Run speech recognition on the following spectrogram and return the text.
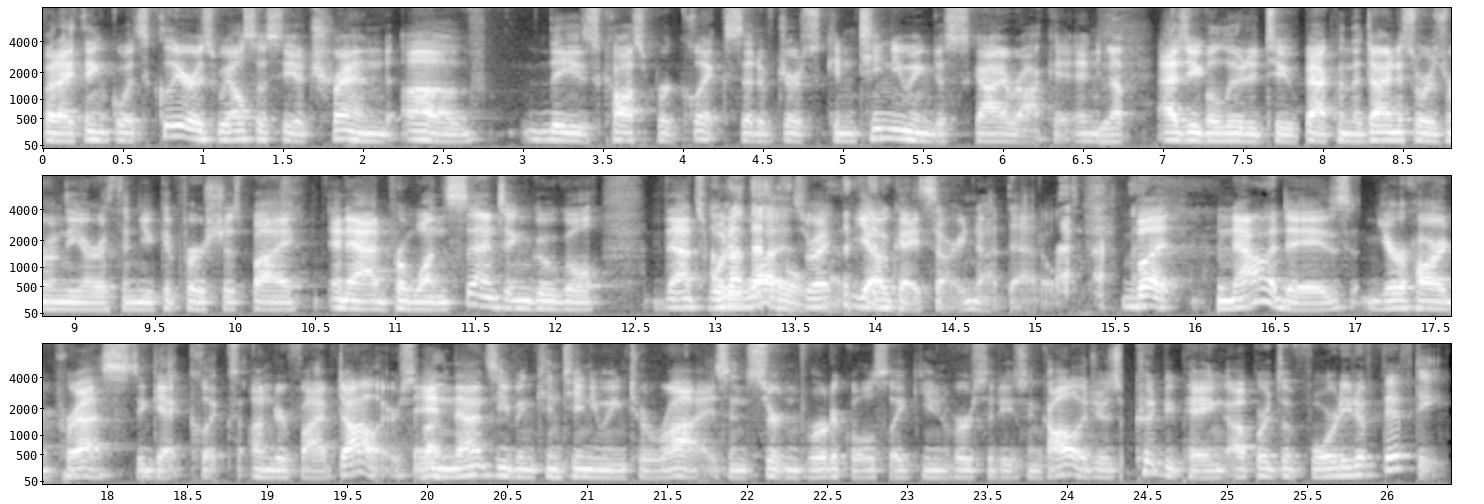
But I think what's clear is we also see a trend of these cost per clicks that have just continuing to skyrocket. And yep. as you've alluded to, back when the dinosaurs roamed the earth and you could first just buy an ad for one cent in Google, that's what it was, right? yeah, okay, sorry, not that old. But nowadays, you're hard pressed to get clicks under $5. Right. And that's even continuing to rise. And certain verticals like universities and colleges could be paying upwards of 40 to 50.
